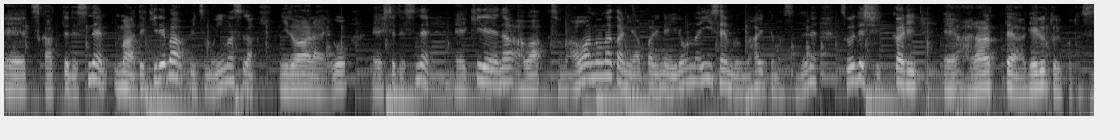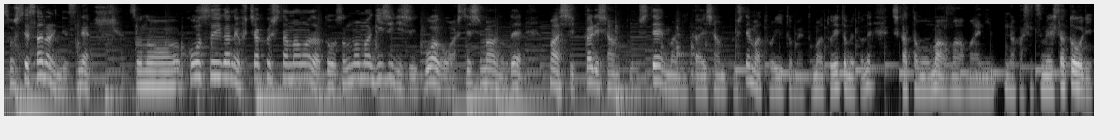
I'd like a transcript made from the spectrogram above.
え、使ってですね、まあ、できれば、いつも言いますが、2度洗いをしてですね、えー、綺麗な泡、その泡の中にやっぱりね、いろんないい成分が入ってますんでね、それでしっかり、えー、洗ってあげるということです。そしてさらにですね、その香水がね、付着したままだと、そのままギシギシゴワゴワしてしまうので、まあ、しっかりシャンプーして、まあ、2回シャンプーして、まあ、トリートメント、まあ、トリートメントね、仕方もまあまあ前になんか説明した通り、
